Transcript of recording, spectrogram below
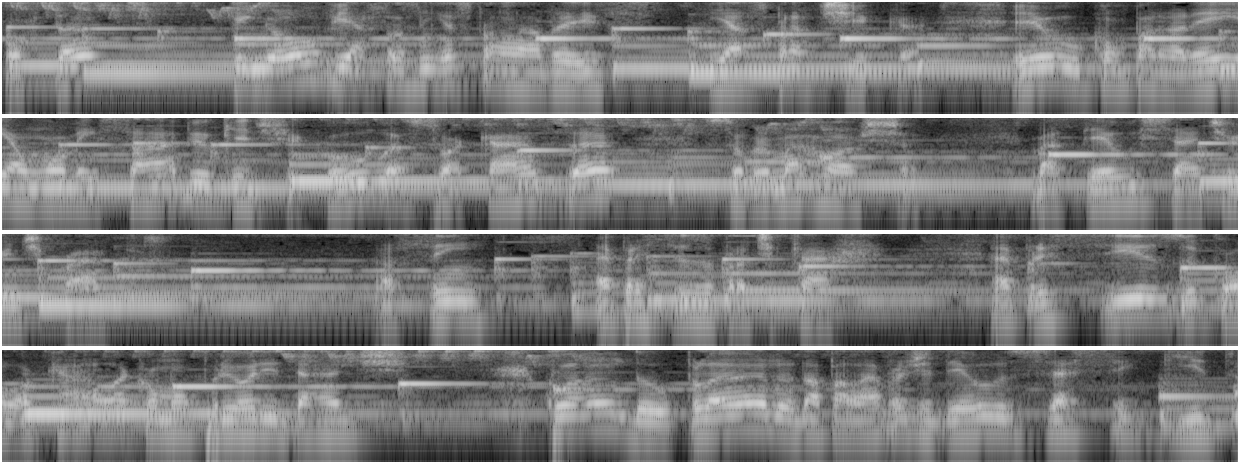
Portanto, quem ouve essas minhas palavras e as pratica, eu o compararei a um homem sábio que edificou a sua casa sobre uma rocha. Mateus 7:24. Assim, é preciso praticar. É preciso colocá-la como prioridade. Quando o plano da palavra de Deus é seguido,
